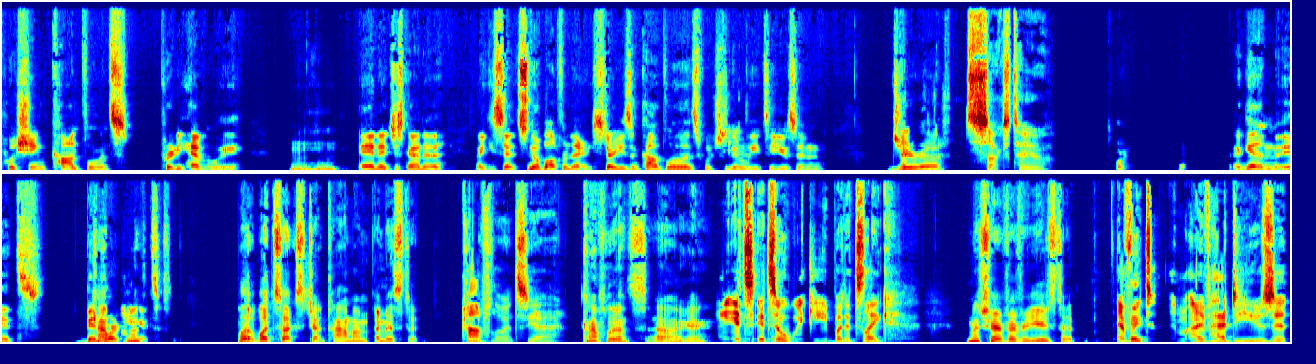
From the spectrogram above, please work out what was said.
pushing confluence pretty heavily Mhm. and it just kind of like you said snowball from there you start using confluence which is going to lead to using jira Sucks too. Or again it's been working it's What what sucks, Tom? I'm, I missed it. Confluence, yeah. Confluence. Oh, okay. It's it's a wiki, but it's like I'm not sure I've ever used it. every It- time I've had to use it,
